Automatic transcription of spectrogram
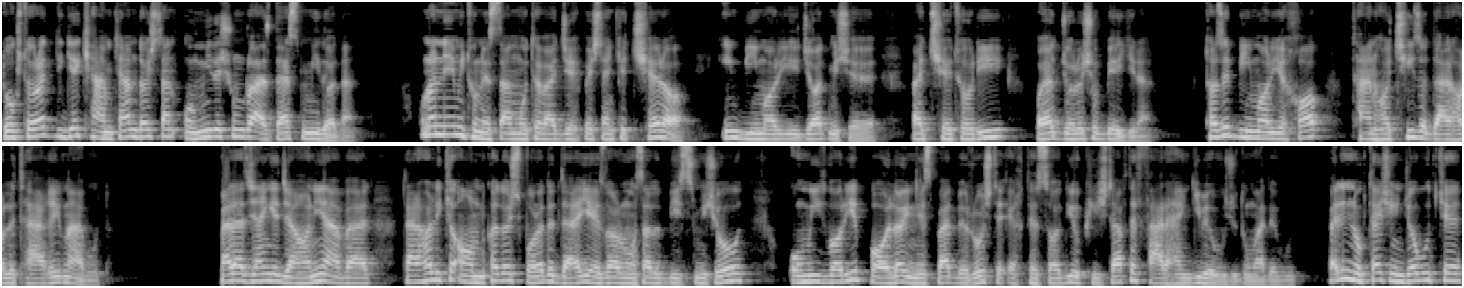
دکترات دیگه کم کم داشتن امیدشون رو از دست می‌دادن. اونا نمی‌تونستن متوجه بشن که چرا این بیماری ایجاد میشه و چطوری باید جلوشو بگیرن. تازه بیماری خواب تنها چیز در حال تغییر نبود. بعد از جنگ جهانی اول در حالی که آمریکا داشت وارد دهه 1920 می‌شد امیدواری بالایی نسبت به رشد اقتصادی و پیشرفت فرهنگی به وجود اومده بود ولی نکتهش اینجا بود که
